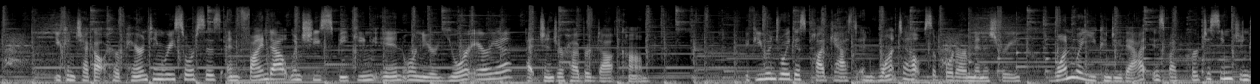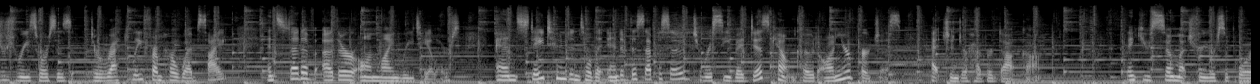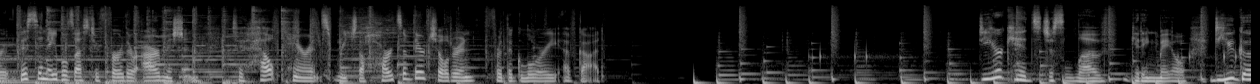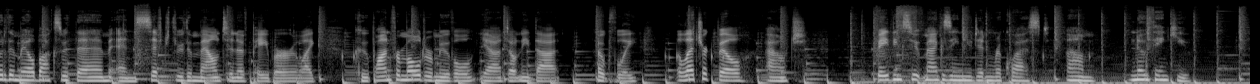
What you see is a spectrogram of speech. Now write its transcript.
You can check out her parenting resources and find out when she's speaking in or near your area at gingerhubbard.com. If you enjoy this podcast and want to help support our ministry, one way you can do that is by purchasing Ginger's resources directly from her website instead of other online retailers. And stay tuned until the end of this episode to receive a discount code on your purchase at gingerhubbard.com. Thank you so much for your support. This enables us to further our mission to help parents reach the hearts of their children for the glory of God. Do your kids just love getting mail? Do you go to the mailbox with them and sift through the mountain of paper like coupon for mold removal? Yeah, don't need that. Hopefully. Electric bill. Ouch. Bathing suit magazine you didn't request. Um, no thank you.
